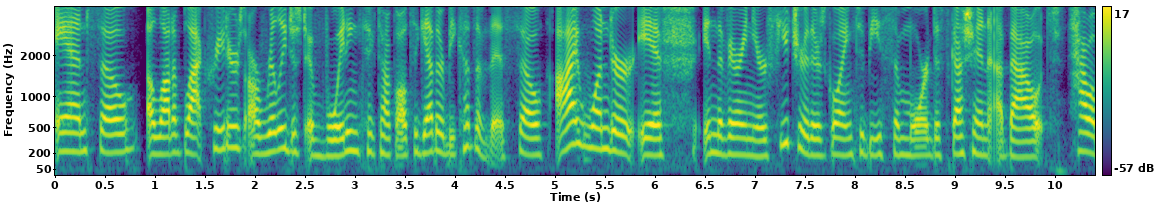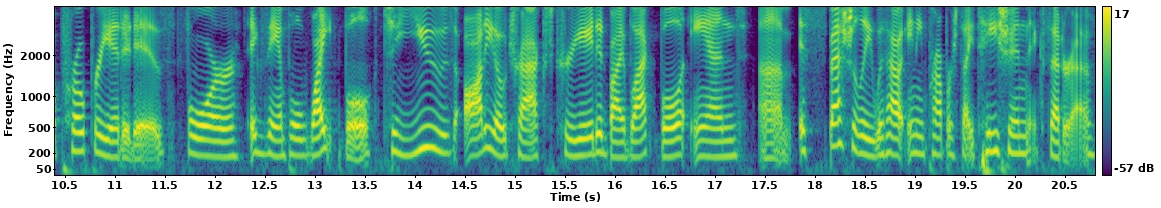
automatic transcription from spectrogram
And so a lot of black creators are really just avoiding TikTok altogether together because of this. So I wonder if in the very near future there's going to be some more discussion about how appropriate it is, for example, White Bull to use audio tracks created by Black Bull and um, especially without any proper citation, etc.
